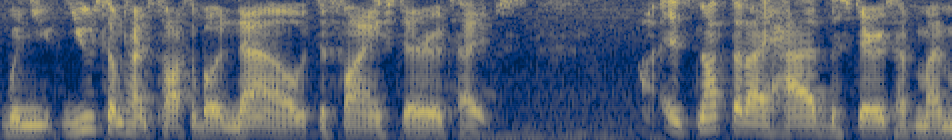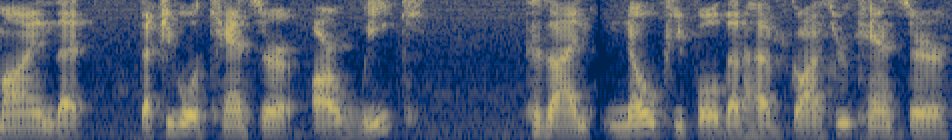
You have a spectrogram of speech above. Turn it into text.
when you, you sometimes talk about now defying stereotypes, it's not that I had the stereotype in my mind that, that people with cancer are weak, because I know people that have gone through cancer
